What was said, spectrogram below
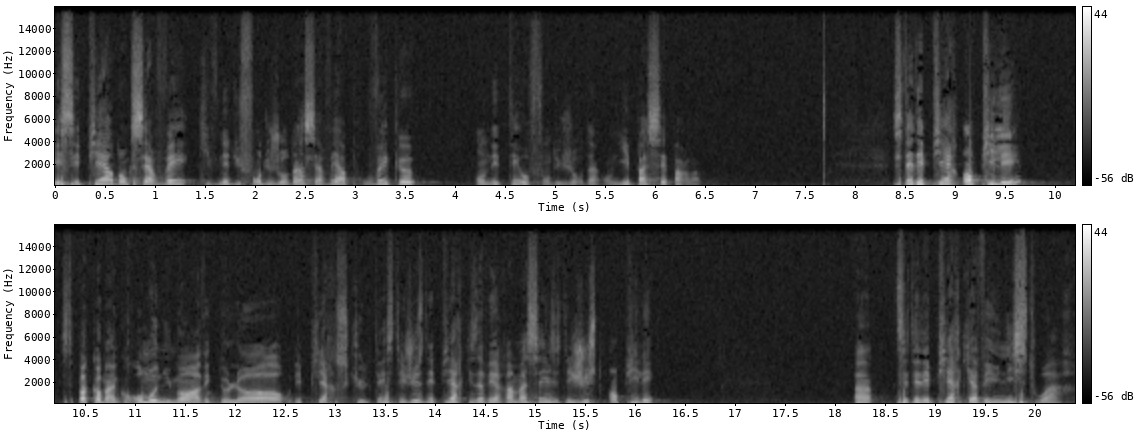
Et ces pierres donc servaient, qui venaient du fond du Jourdain, servaient à prouver que on était au fond du Jourdain, on y est passé par là. C'était des pierres empilées, c'est pas comme un gros monument avec de l'or ou des pierres sculptées, c'était juste des pierres qu'ils avaient ramassées, ils étaient juste empilées. Euh, c'était des pierres qui avaient une histoire.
